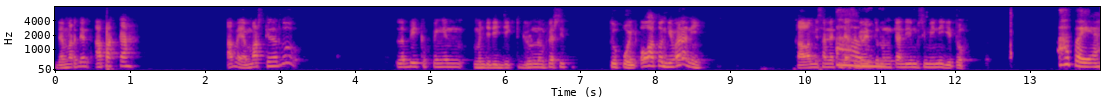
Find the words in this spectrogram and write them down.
dan Martin apakah apa ya Mark Skinner tuh lebih kepingin menjadi Jack Grunen versi 2.0 atau gimana nih? Kalau misalnya tidak um, segera diturunkan di musim ini gitu. Apa ya?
